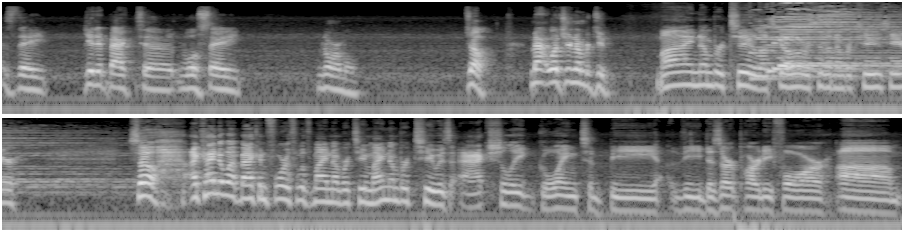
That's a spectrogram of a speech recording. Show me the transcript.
as they get it back to, we'll say, normal. So, Matt, what's your number two? My number two. Let's go over to the number twos here. So I kind of went back and forth with my number two. My number two is actually going to be the dessert party for um,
